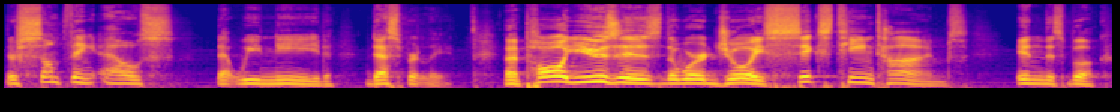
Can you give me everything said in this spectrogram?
There's something else that we need desperately. And Paul uses the word joy 16 times in this book.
